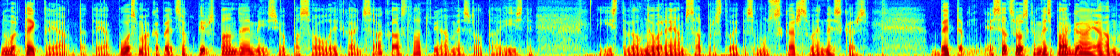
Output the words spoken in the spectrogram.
nu, var teikt, tajā, tajā posmā, kāpēc saku pirms pandēmijas, jo pasaulē it kā viņa sākās Latvijā, mēs vēl tā īsti, īsti vēl nevarējām saprast, vai tas mūs skars vai neskars. Bet es atceros, ka mēs pārgājām,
